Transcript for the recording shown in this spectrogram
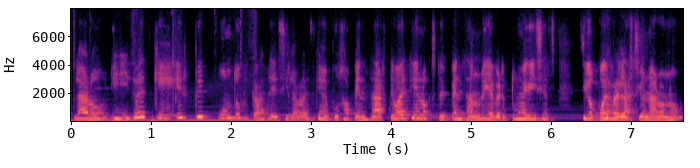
Claro, y sabes que este punto que acabas de decir, la verdad es que me puso a pensar, te voy a decir lo que estoy pensando y a ver, tú me dices si lo puedes relacionar o no.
